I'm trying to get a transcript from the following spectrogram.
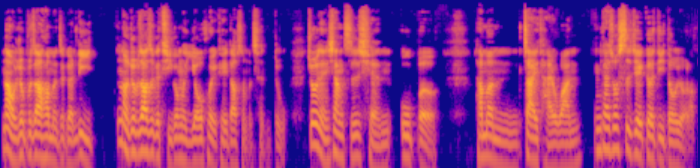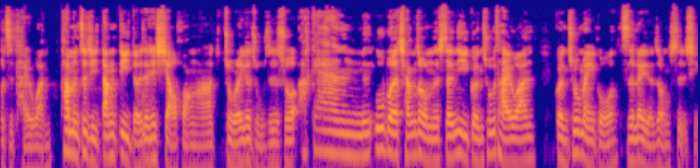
那我就不知道他们这个利，那我就不知道这个提供的优惠可以到什么程度，就有点像之前 Uber 他们在台湾，应该说世界各地都有了，不止台湾，他们自己当地的这些小黄啊，组了一个组织说啊，干 Uber 抢走我们的生意，滚出台湾。滚出美国之类的这种事情，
